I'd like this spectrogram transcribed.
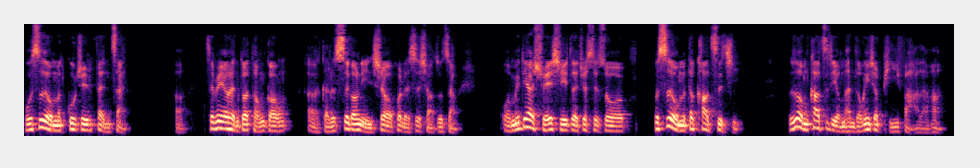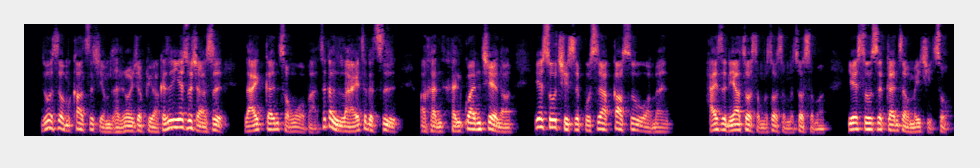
不是我们孤军奋战。啊，这边有很多同工，呃，可能施工领袖或者是小组长。我们一定要学习的，就是说，不是我们都靠自己。如果我们靠自己，我们很容易就疲乏了哈。如果是我们靠自己，我们很容易就疲乏。可是耶稣讲的是来跟从我吧，这个“来”这个字啊，很很关键哦。耶稣其实不是要告诉我们，孩子你要做什么做什么做什么。耶稣是跟着我们一起做，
